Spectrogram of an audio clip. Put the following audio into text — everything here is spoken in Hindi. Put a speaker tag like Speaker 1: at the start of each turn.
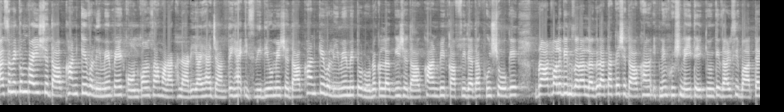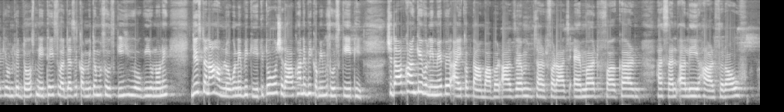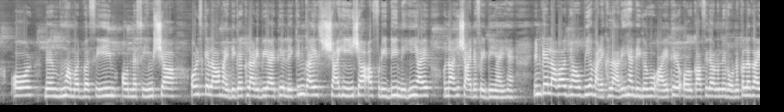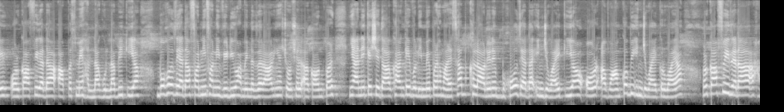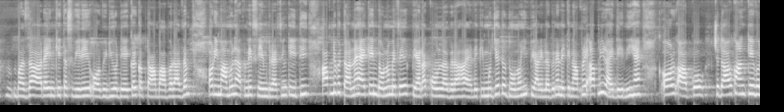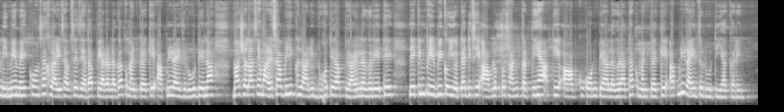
Speaker 1: असलम गाइस शदाब खान के वलीमे पे कौन कौन सा हमारा खिलाड़ी आया है, जानते हैं? इस वीडियो में शदाब खान के वलीमे में तो रौनक लगी शदाब खान भी काफ़ी ज़्यादा खुश हो गए। बरात वाले दिन ज़रा लग रहा था कि शदाब खान इतने खुश नहीं थे, क्योंकि ज़ाहिर सी बात है कि उनके दोस्त नहीं थे, इस वजह से कमी तो महसूस की ही होगी उन्होंने। जिस तरह हम लोगों ने भी की थी तो वो शदाब खान ने भी कमी महसूस की थी। शदाब खान के वलीमे पर आए कप्तान बाबर आज़म, सरफराज अहमद, फ़खर हसन अली हारसरऊफ़ और मोहम्मद वसीम और नसीम शाह और इसके अलावा हमारे दीगर खिलाड़ी भी आए थे, लेकिन गाइस शाहीन शाह अफरीदी नहीं आए और ना ही शाहिद अफरीदी आए हैं। इनके अलावा जो भी हमारे खिलाड़ी हैं, दीगर वो आए थे और काफ़ी ज़्यादा उन्होंने रौनक लगाई और काफ़ी ज़्यादा आपस में हल्ला गुल्ला भी किया। बहुत ज़्यादा फ़नी फ़नी वीडियो हमें नज़र आ रही हैं सोशल अकाउंट पर। यानी कि शिदाब खान के वलीमे पर हमारे सब खिलाड़ियों ने बहुत ज़्यादा इंजॉय किया और आवाम को भी इंजॉय करवाया। और काफ़ी ज़्यादा मज़ा आ रहा है इनकी तस्वीरें और वीडियो देखकर कप्तान बाबर आज़म और इमामुल हक ने सेम ड्रेसिंग की थी। आपने बताना है कि इन दोनों में से प्यारा कौन लग रहा है? लेकिन मुझे तो दोनों ही प्यारे लग रहे हैं, लेकिन आपने अपनी राय देनी है। और आपको शदाब खान के वलीमे में कौन सा खिलाड़ी सबसे ज़्यादा प्यारा लगा? कमेंट करके अपनी राय ज़रूर देना। माशाल्लाह से हमारे सब ही खिलाड़ी बहुत ज़्यादा प्यारे लग रहे थे, लेकिन फिर भी कोई होता है जिसे आप लोग पसंद करते हैं कि आपको कौन प्यारा लग रहा था? कमेंट करके आप अपनी राय ज़रूर दिया करें।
